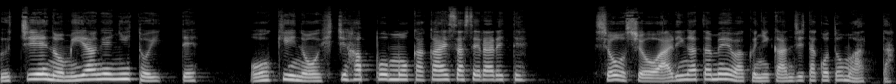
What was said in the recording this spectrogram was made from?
うちへの土産にと言って、大きいのを七八本も抱えさせられて、少々ありがた迷惑に感じたこともあった。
